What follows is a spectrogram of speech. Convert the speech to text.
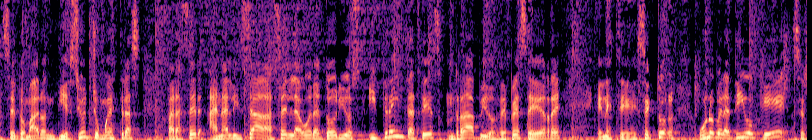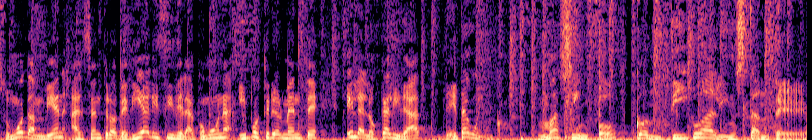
se tomaron 18 muestras para ser analizadas en laboratorios y 30 test rápidos de PCR en este sector. Un operativo que se sumó también al centro de diálisis de la comuna y posteriormente en la localidad de Tahuinco. Más info contigo al instante.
